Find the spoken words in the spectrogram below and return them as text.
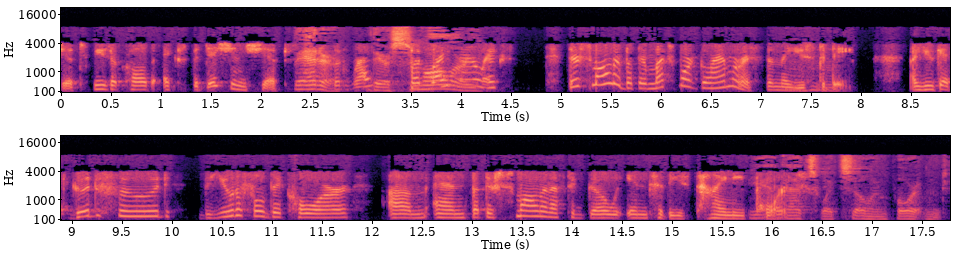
ships. These are called expedition ships. Better. But right, They're But right smaller. now, ex- they're smaller, but they're much more glamorous than they used Mm-hmm. to be. Uh, you get good food, beautiful decor, um, and but they're small enough to go into these tiny yeah, ports. that's what's so important.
